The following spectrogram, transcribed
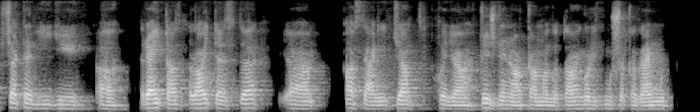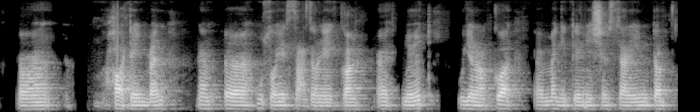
stratégiai a Reuters-től azt állítja, hogy a tőzsdén alkalmazott algoritmusok az elmúlt hat évben nem 27%-kal nőtt, ugyanakkor megítélésem szerint az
